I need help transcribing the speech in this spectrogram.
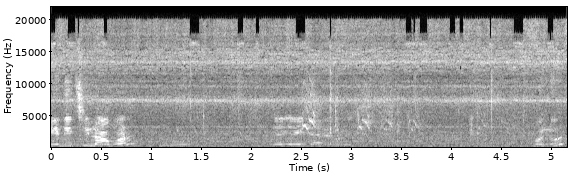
দিয়ে দিচ্ছি লবণ। হলুদ।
